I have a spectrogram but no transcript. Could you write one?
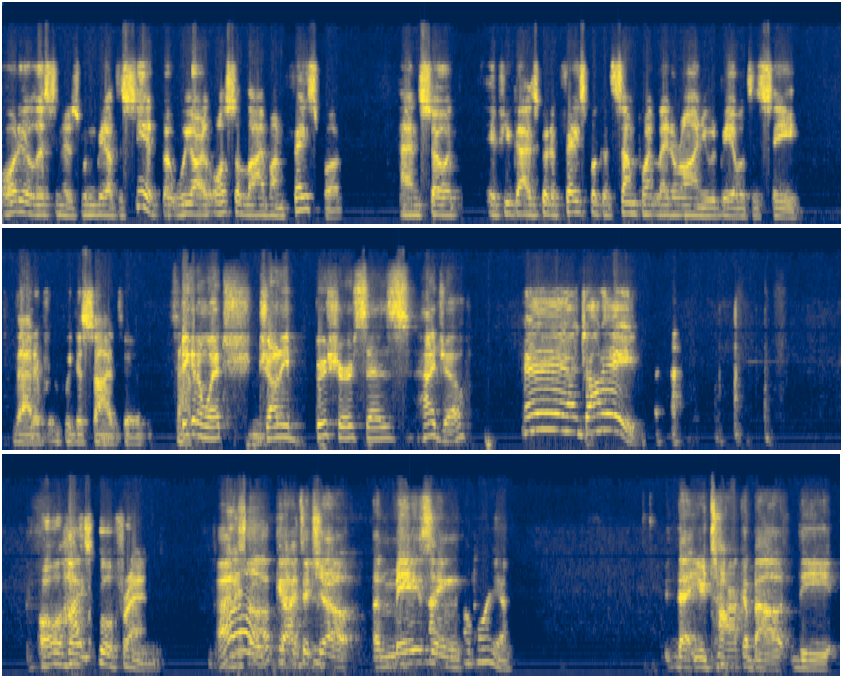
audio listeners wouldn't be able to see it, but we are also live on Facebook. And so if you guys go to Facebook at some point later on, you would be able to see that if, if we decide to. to Speaking have- of which, Johnny Busher says, Hi, Joe. hey, Johnny! Oh, high school friend. Oh, okay. Dr. Joe, amazing California. that you talk about the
